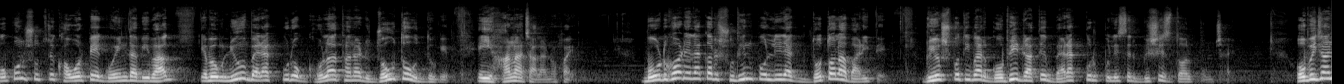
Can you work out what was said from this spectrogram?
গোপন সূত্রে খবর পেয়ে গোয়েন্দা বিভাগ এবং নিউ ব্যারাকপুর ও ঘোলা থানার যৌথ উদ্যোগে এই হানা চালানো হয়। বোটঘর এলাকার সুধীন পল্লীর এক দোতলা বাড়িতে বৃহস্পতিবার গভীর রাতে ব্যারাকপুর পুলিশের বিশেষ দল পৌঁছায়। অভিযান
